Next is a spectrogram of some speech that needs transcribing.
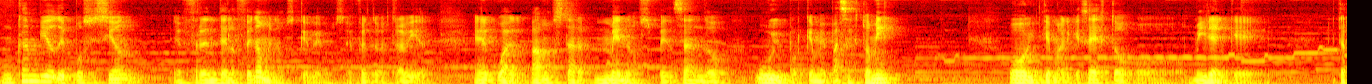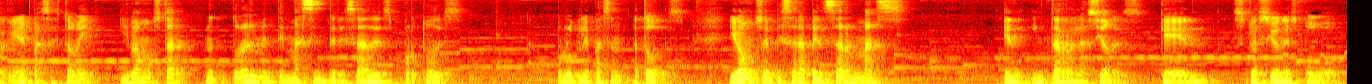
Un cambio de posición en frente a los fenómenos que vemos, en frente a nuestra vida. En el cual vamos a estar menos pensando, uy, ¿por qué me pasa esto a mí? Uy, qué mal que es esto, o miren que me pasa esto a mí, y vamos a estar naturalmente más interesados por todos, por lo que le pasan a todos. Y vamos a empezar a pensar más en interrelaciones que en situaciones o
